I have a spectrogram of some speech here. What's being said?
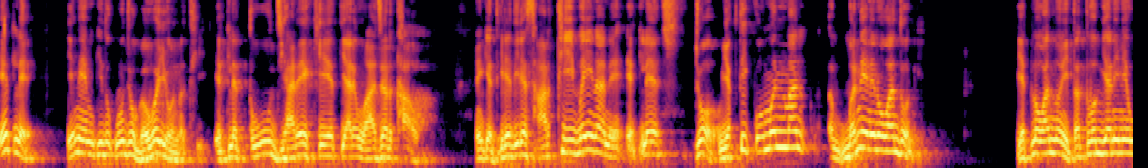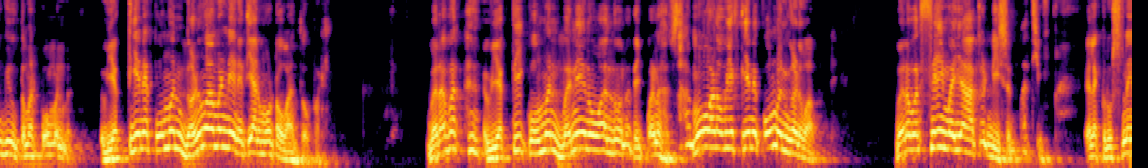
એટલે એને એમ કીધું કે હું જો ગવાયો નથી, એટલે તું જ્યારે કે ત્યારે હું હાજર થાવ. એમ કે ધીરે ધીરે સારથી બન્યા ને, એટલે જો વ્યક્તિ કોમનમાં બને ને એનો વાંધો નહીં. એટલો વાંધો નહીં. તત્વજ્ઞાનીને એવું કીધું તમારે કોમનમાં, વ્યક્તિ એને કોમન ગણવા માંડે ને ત્યારે મોટો વાંધો પડે. બરાબર? વ્યક્તિ કોમન બને એનો વાંધો નથી, પણ સામોવાળો વ્યક્તિ એને કોમન ગણવા માંડે. બરાબર? સેમ અહીંયા આ કન્ડિશનમાં થયું. એટલે કૃષ્ણએ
